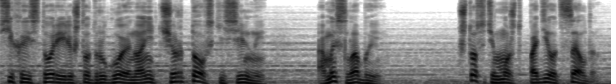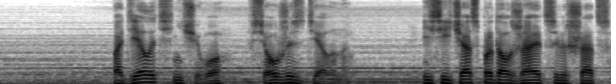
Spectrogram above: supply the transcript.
Психоистория или что другое, но они чертовски сильны, а мы слабые». Что с этим может поделать Селдон? Поделать ничего, все уже сделано. И сейчас продолжает совершаться.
